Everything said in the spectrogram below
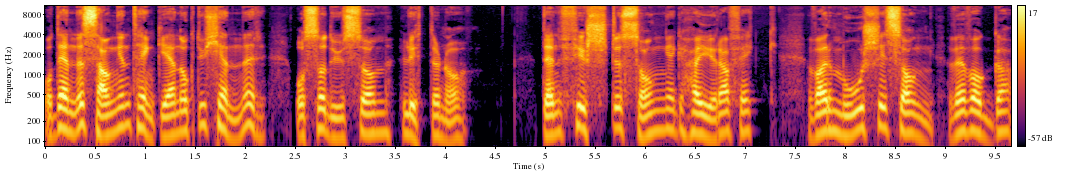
Og denne sangen tenker jeg nok du kjenner, også du som lytter nå. Den første song eg høyra fikk, var morsi song ved Vågga.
